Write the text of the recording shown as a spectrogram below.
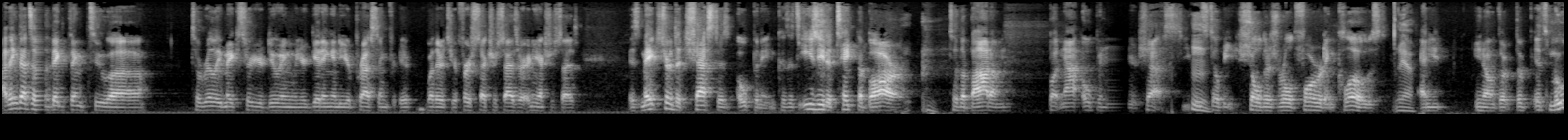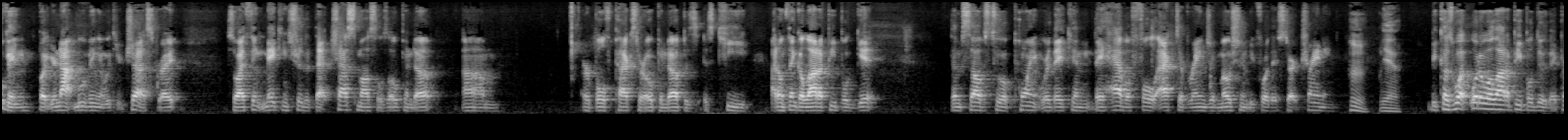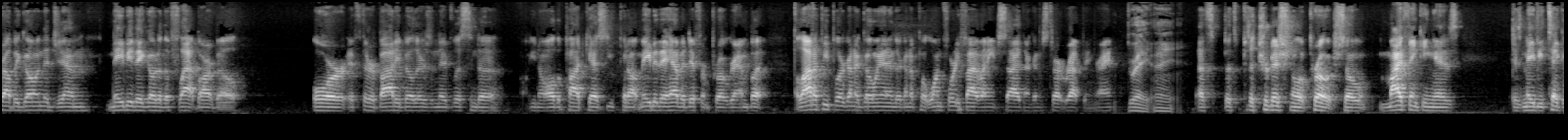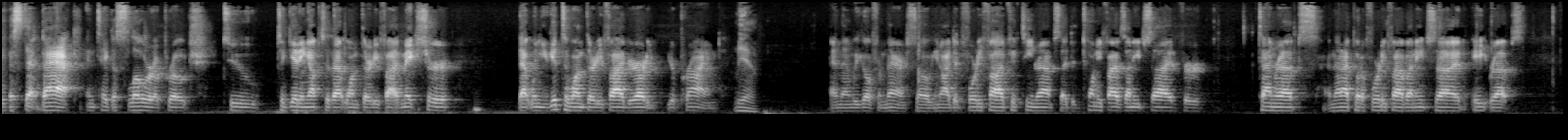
I think that's a big thing to uh, to really make sure you're doing when you're getting into your pressing, whether it's your first exercise or any exercise, is make sure the chest is opening because it's easy to take the bar to the bottom but not open your chest. You can mm. still be shoulders rolled forward and closed. Yeah, and you you know the, the it's moving, but you're not moving it with your chest, right? So I think making sure that that chest muscle is opened up, um, or both pecs are opened up, is is key. I don't think a lot of people get themselves to a point where they can they have a full active range of motion before they start training. Hmm, yeah. Because what what do a lot of people do? They probably go in the gym, maybe they go to the flat barbell, or if they're bodybuilders and they've listened to you know all the podcasts you've put out, maybe they have a different program. But a lot of people are going to go in and they're going to put 145 on each side. and They're going to start repping, right? Right, right. That's that's the traditional approach. So my thinking is is maybe take a step back and take a slower approach to to getting up to that 135. Make sure that when you get to 135, you're already you're primed. Yeah. and then we go from there. So, you know, I did 45, 15 reps. I did 25s on each side for 10 reps, and then I put a 45 on each side, eight reps.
